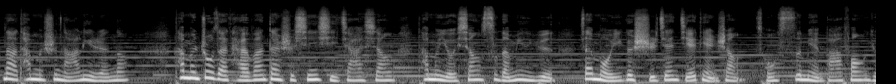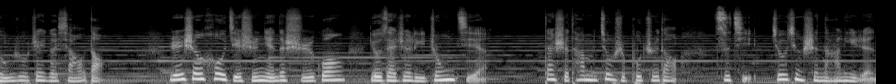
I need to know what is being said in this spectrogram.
那他们是哪里人呢？他们住在台湾，但是心系家乡，他们有相似的命运，在某一个时间节点上，从四面八方涌入这个小岛，人生后几十年的时光又在这里终结，但是他们就是不知道自己究竟是哪里人。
